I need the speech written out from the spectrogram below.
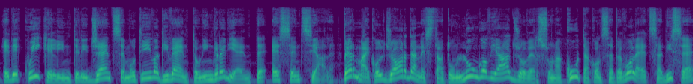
ed è qui che l'intelligenza emotiva diventa un ingrediente essenziale. Per Michael Jordan è stato un lungo viaggio verso un'acuta consapevolezza di sé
